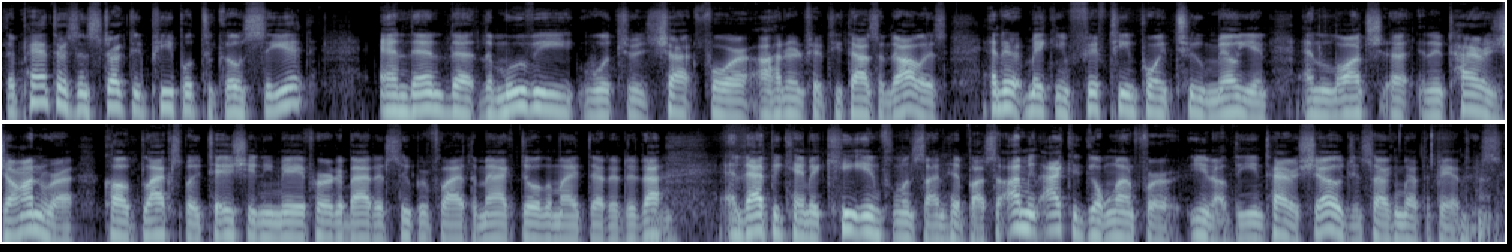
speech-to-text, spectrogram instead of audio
the Panthers instructed people to go see it. And then the, the movie, which was shot for one hundred fifty thousand dollars, ended up making fifteen point two million and launched uh, an entire genre called blaxploitation. You may have heard about it: Superfly, The Mack, Dolomite, da da da da. And that became a key influence on hip hop. So I mean, I could go on for you know the entire show just talking about the Panthers.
